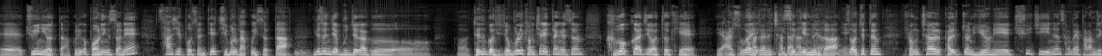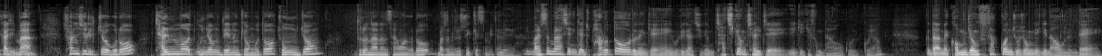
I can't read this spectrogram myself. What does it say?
예, 주인이었다. 그리고 버닝썬의 40%의 지분을 갖고 있었다. 음. 이래서 이제 문제가 그 어, 어, 되는 것이죠. 물론 경찰 입장에서는 그것까지 어떻게 알 수가 어, 있었겠는가. 예. 그래서 어쨌든 경찰 발전위원회의 취지는 상당히 바람직하지만 현실적으로 잘못 운영되는 경우도 종종 드러나는 상황으로 말씀드릴 수 있겠습니다. 네. 말씀을 하시니까 바로 떠오르는 게 우리가 지금 자치경찰제 얘기 계속 나오고 있고요. 그 다음에 검경 수사권 조정 얘기 나오는데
